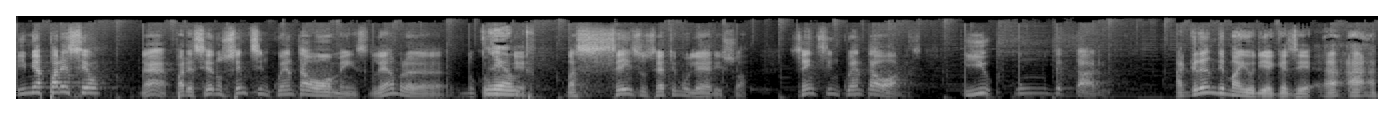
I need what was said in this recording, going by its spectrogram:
E me apareceu, né? Apareceram 150 homens, lembra no comitê? Lembro mas seis ou sete mulheres só. 150 homens. E com um detalhe: a grande maioria, quer dizer, a, a,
